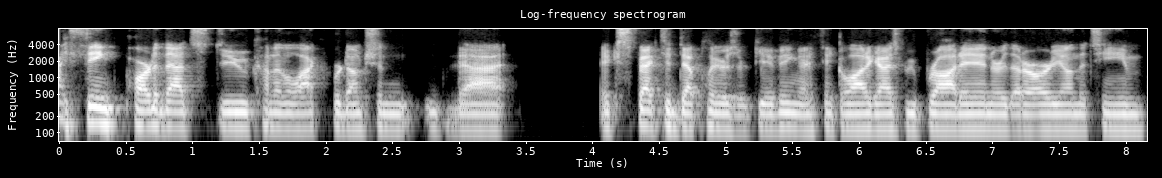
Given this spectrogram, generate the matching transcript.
I think part of that's due kind of the lack of production that expected depth players are giving. I think a lot of guys we brought in or that are already on the team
